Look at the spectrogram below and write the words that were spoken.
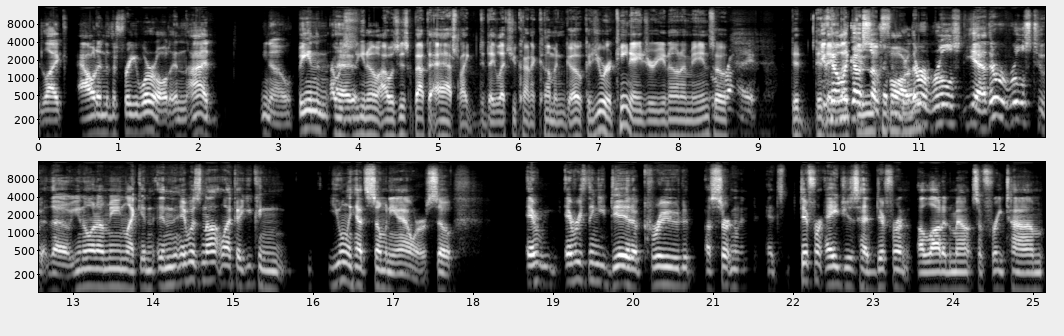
Like out into the free world, and I had you know, being I was, you know, I was just about to ask, like, did they let you kind of come and go? Because you were a teenager, you know what I mean? So, right. Did did you they can only go so far. There were rules. Yeah, there were rules to it, though. You know what I mean? Like, and and it was not like a you can. You only had so many hours, so every everything you did accrued a certain. It's different ages had different allotted amounts of free time,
